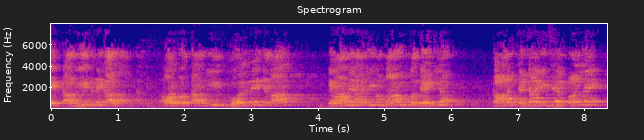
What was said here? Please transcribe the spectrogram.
एक ताबीज निकाला और वो ताबीज खोलने के बाद इमाम अली मकाम को दे दिया। कहा, चचा, इसे पढ़ लें।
